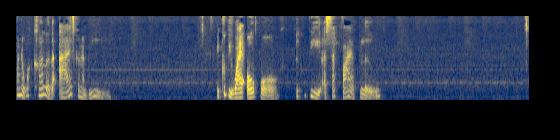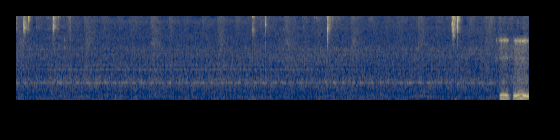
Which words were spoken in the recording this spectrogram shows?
Wonder what color the eye's gonna be. It could be white opal. It could be a sapphire blue. Mm-hmm.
